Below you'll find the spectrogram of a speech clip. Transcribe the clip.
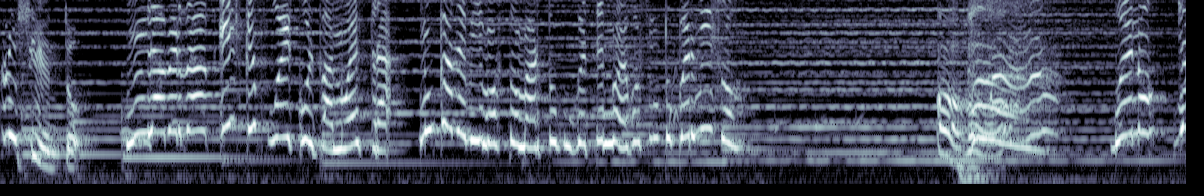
lo siento. La verdad es que fue culpa nuestra. Nunca debimos tomar tu juguete nuevo sin tu permiso. Oh, Bueno, ya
